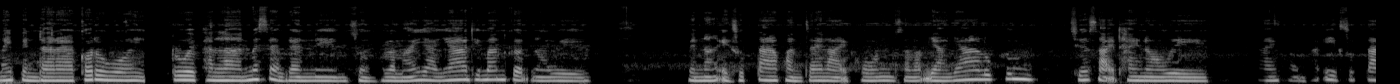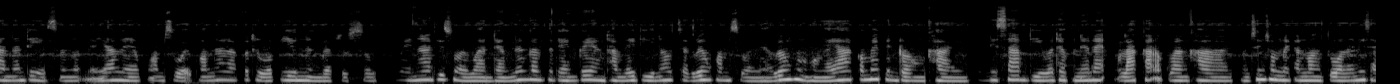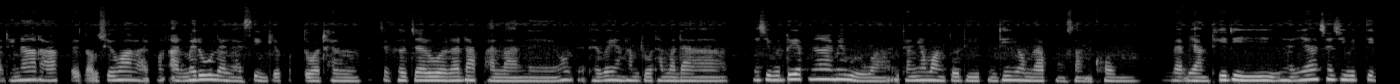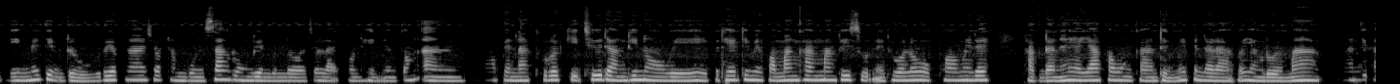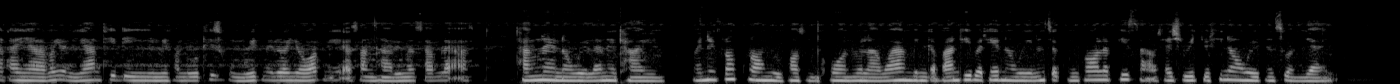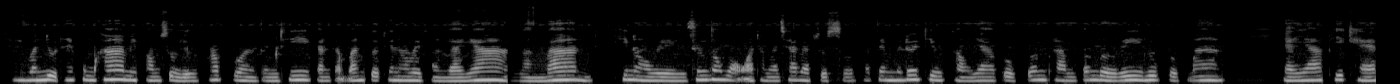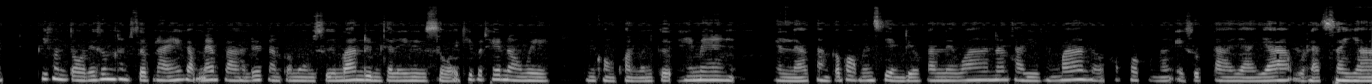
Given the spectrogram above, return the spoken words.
ไม่เป็นดาราก็รวย รวยพันล้านไม่ใส่แบรนด์เนมสวนผลไม้ยาย่าที่บ้านเกิดนอร์เวย์เป็นนางเอกซุปตาขวัญใจหลายคนสำหรับยาย่าลูกครึ่งเชื้อสายไทยนอร์เวย์ชายของพระเอกซุปตาณเดชสำหรับยาย่าแล้วความสวยความน่ารักก็ถือว่ายืนหนึ่งแบบสุดๆ บหน้าที่สวยหวานแถมเรื่องการแสดงก็ยังทำได้ดีนอกจากเรื่องความสวยแล้ว เรื่องหุ่นของยาย่าก็ไม่เป็นรองใครเป็นที่ทราบดีว่าเธอคนนี้แหละรักการออกกำลังกายคนชื่นชมในการวางตัวและนิสัยที่น่ารัก แต่เราเชื่อว่าหลายคนอาจไม่รู้หลาย ๆ สิ่งเกี่ยวกับตัวเธอจากเธอจะรวยระดับพันล้านแล้ว แต่เธอก็ยังทำตัวธรรมดาใช้ชีวิตเรียบง่ายไม่หวือหวาทั้งยังวางตัวดีเป็นที่ยอมรับของสังคมเป็นแบบอย่างที่ดียาย่าใช้ชีวิตติดดินไม่ติดหรูเรียบง่ายชอบทำบุญสร้างโรงเรียนบนดอยจนหลายคนเห็นยังต้องอาย พ่อเป็นนักธุรกิจชื่อดังที่นอร์เวย์ ประเทศที่มีความมั่งคั่งมากที่สุดในทั่วโลก พ่อไม่ได้ผลักดันให้ยาย่าเข้าวงการถึงไม่เป็นดาราก็ยังรวยมากบ้านที่พัทยาก็อยู่ในย่านที่ดี มีคอนโดที่สุขุมวิทมีเรือยอชต์มีอสังหาริมทรัพย์และทั้งในนอร์เวย์และในไทย ไว้ในครอบครองอยู่พอสมควร เวลาว่างบินกลับบ้านที่ประเทศนอร์เวย์เนื่องจากคุณพ่อและพี่สาวใช้ชีวิตอยู่ที่นอร์เวย์เป็นส่วนใหญ่ใช้วันหยุดให้คุ้มค่ามีความสุขอยู่กับครอบครัวอย่างเต็มที่การกลับบ้านเกิดที่นอร์เวย์ของยาย่าหลังบ้าน ที่นอร์เวย์ ซึ่งต้องบอกว่าธรรมชาติแบบสุดๆเพราะเต็มไปด้วยทิวเขายาวปลูกต้นพรำต้นเบอร์รี่ลูกดกมากยาย่าพี่แคท พี่คนโตได้ซุ่มทำเซอร์ไพรส์ให้กับแม่ปลาด้วยการประมูลซื้อบ้านริมทะเลวิวสวยที่ประเทศนอร์เวย์เป็นของขวัญวันเกิดให้แม่ เห็นแล้วต่างก็บอกเป็นเสียงเดียวกันเลยว่าหน้าตาดีทั้งบ้านสำหรับครอบครัวของนางเอกซุปตายาย่าอุรัสยา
